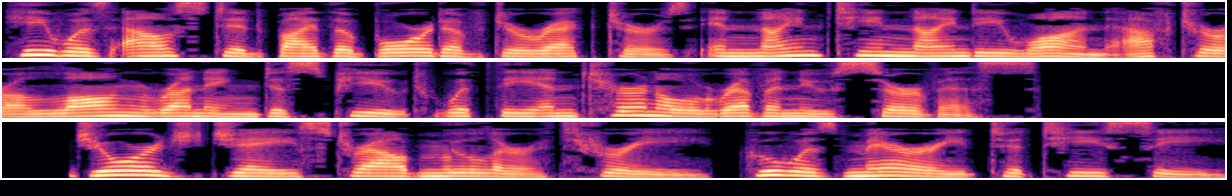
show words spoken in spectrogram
He was ousted by the board of directors in 1991 after a long-running dispute with the Internal Revenue Service. George J. Straubmuller III, who was married to T.C.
